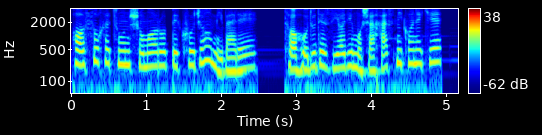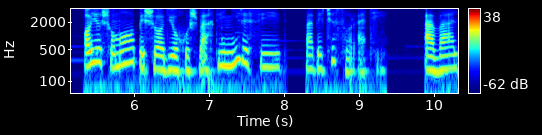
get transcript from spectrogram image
پاسختون شما رو به کجا می‌بره تا حدود زیادی مشخص می‌کنه که آیا شما به شادی و خوشبختی می‌رسید و به چه سرعتی؟ اول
